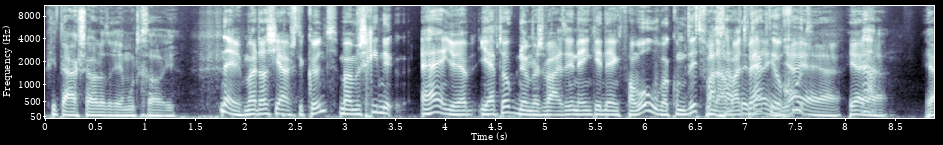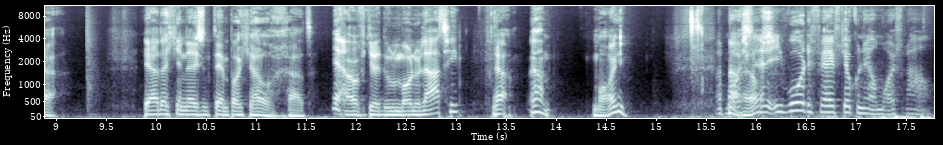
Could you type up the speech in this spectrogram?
gitaarsolo erin moet gooien. Nee, maar dat is juist de kunt. Maar misschien, hè, je, hebt, je hebt ook nummers waar het in één keer denkt van, wow, waar komt dit vandaan? Maar het werkt heel heen? goed. Ja, ja, ja. ja, ja. Ja. Dat je ineens een tempootje hoger gaat. Ja, of je doet een modulatie. Ja, Ja, mooi. Nou, Els? en in woorden heeft hij ook een heel mooi verhaal.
